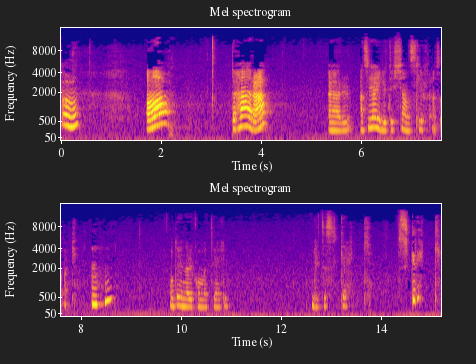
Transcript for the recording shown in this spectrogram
ja. Ja. Det här är... Alltså jag är lite känslig för en sak. Mhm. Och det är när det kommer till lite skräck. Skräck.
